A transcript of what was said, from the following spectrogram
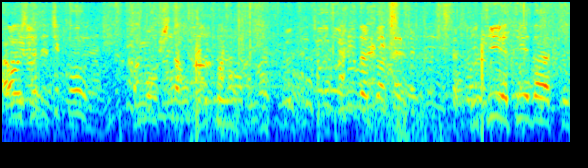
여기 사진 찍고 밥 먹읍시다. 저쪽으로 오시면 될 것 같아. 이 뒤에 뒤에다 좀.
